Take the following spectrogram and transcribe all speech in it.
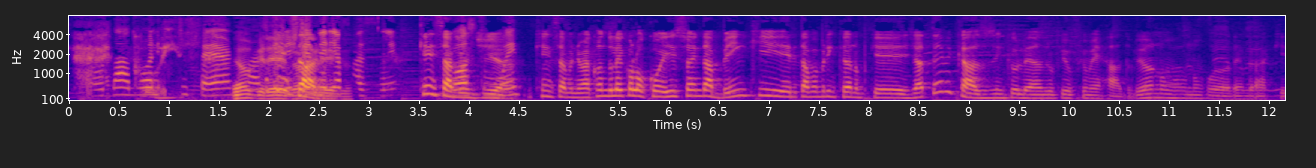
O Danone do Inferno, É o grego, a gente é o deveria grego. fazer. Quem sabe Gosto um dia. muito. Quem sabe um dia. Mas quando o Lê colocou isso, ainda bem que ele tava brincando, porque já teve casos em que o Leandro viu o filme errado, viu? Eu não, não vou lembrar aqui.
